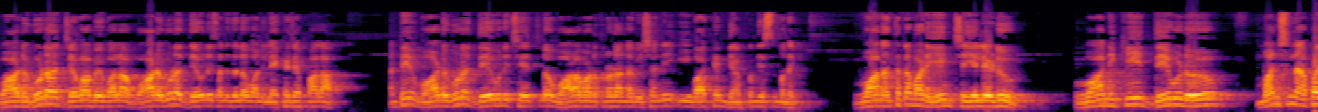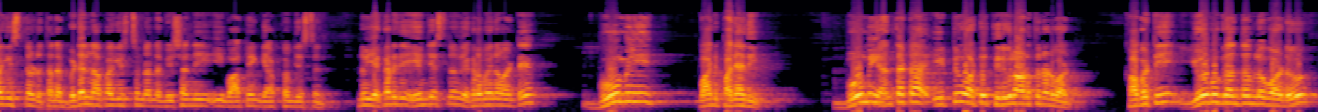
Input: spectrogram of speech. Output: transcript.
వాడు కూడా జవాబు ఇవ్వాలా? వాడు కూడా దేవుని సన్నిధిలో వాడిని లెక్క చెప్పాలా? అంటే వాడు కూడా దేవుని చేతిలో వాడబడుతున్నాడు అన్న విషయాన్ని ఈ వాక్యం జ్ఞాపకం చేస్తుంది మనకి. వానంతటా వాడు ఏం చెయ్యలేడు వానికి దేవుడు మనుషుల్ని అప్పగిస్తున్నాడు తన బిడ్డల్ని అప్పగిస్తున్నాడు అన్న విషయాన్ని ఈ వాక్యం జ్ఞాపకం చేస్తుంది. నువ్వు ఎక్కడ ఏం చేస్తున్నావు? ఎక్కడ పోయినావు అంటే భూమి వాని పని అది. భూమి అంతటా ఇటు అటు తిరుగులాడుతున్నాడు వాడు. కాబట్టి యోగు గ్రంథంలో వాడు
